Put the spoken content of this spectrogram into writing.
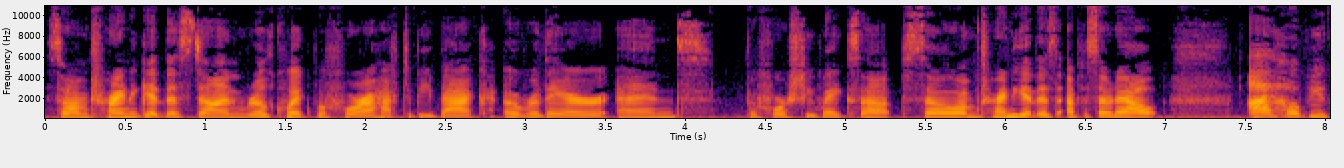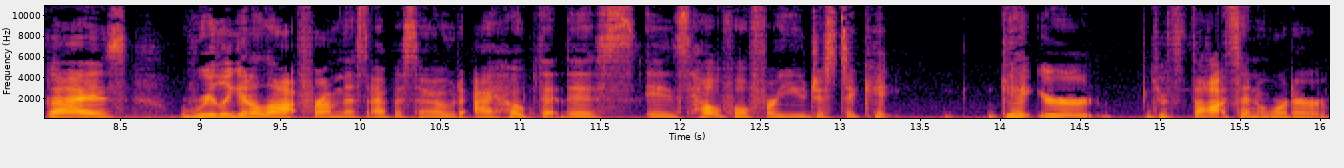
so I'm trying to get this done real quick before I have to be back over there and before she wakes up. So I'm trying to get this episode out. I hope you guys really get a lot from this episode. I hope that this is helpful for you just to get, get your your thoughts in order.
